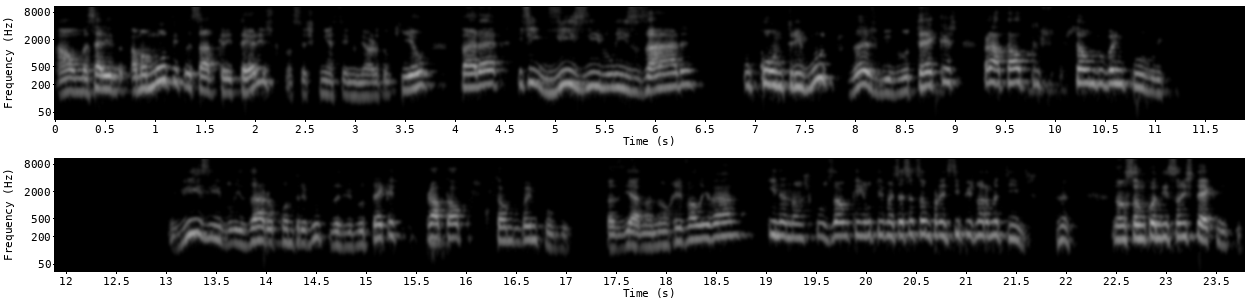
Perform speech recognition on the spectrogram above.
há uma série, de, há uma multiplicidade de critérios que vocês conhecem melhor do que eu para, enfim, visibilizar o contributo das bibliotecas para a tal persecução do bem público. Visibilizar o contributo das bibliotecas para a tal persecução do bem público. baseado na não rivalidade e na não exclusão, que em última instância são princípios normativos, não são condições técnicas.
